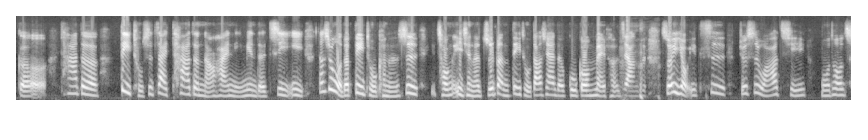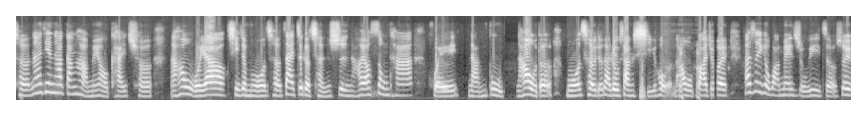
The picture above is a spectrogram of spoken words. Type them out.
个他的。地图是在他的脑海里面的记忆，但是我的地图可能是从以前的纸本地图到现在的 Google Map 这样子，所以有一次就是我要骑摩托车，那一天他刚好没有开车，然后我要骑着摩托车在这个城市，然后要送他回南部。然后我的摩托车就在路上熄火了，然后我爸就会，他是一个完美主义者，所以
